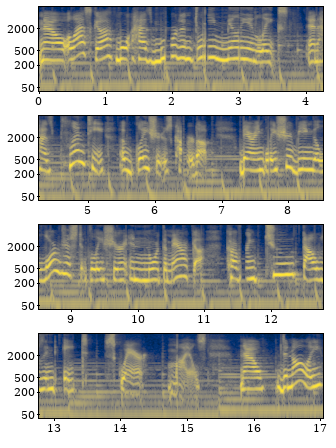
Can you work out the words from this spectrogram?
Now, Alaska has more than 3 million lakes and has plenty of glaciers covered up. Bering Glacier being the largest glacier in North America, covering 2,008 square miles. Now, Denali,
